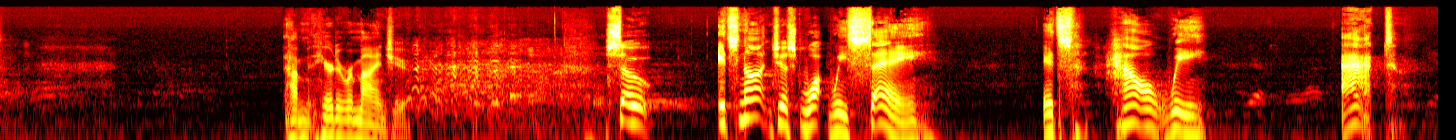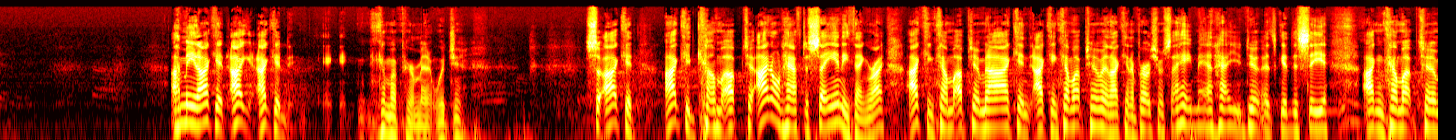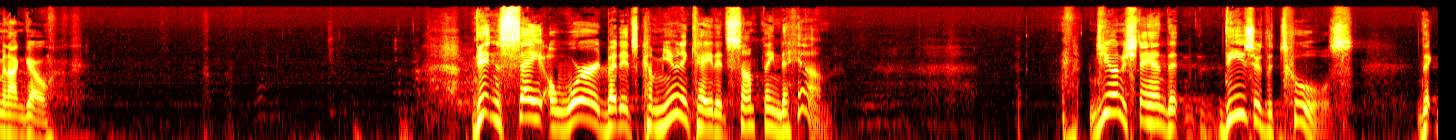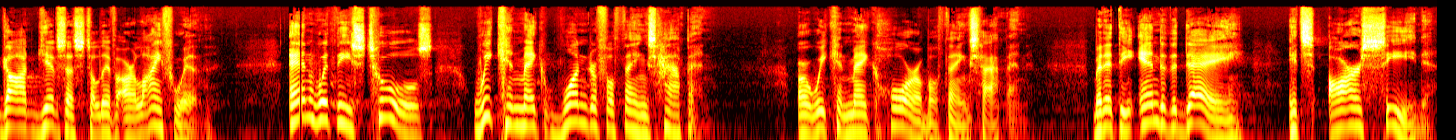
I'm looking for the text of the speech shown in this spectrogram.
I'm here to remind you. So it's not just what we say, it's how we act. I mean, I could, I, I could, come up here a minute, would you? So I could, I could come up to, I don't have to say anything, right? I can come up to him and I can, I can come up to him and I can approach him and say, hey man, how you doing? It's good to see you. I can come up to him and I can go, didn't say a word, but it's communicated something to him. Do you understand that these are the tools that God gives us to live our life with? And with these tools, we can make wonderful things happen, or we can make horrible things happen. But at the end of the day, it's our seed,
